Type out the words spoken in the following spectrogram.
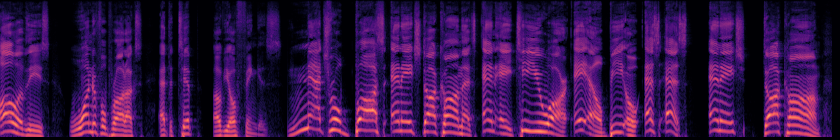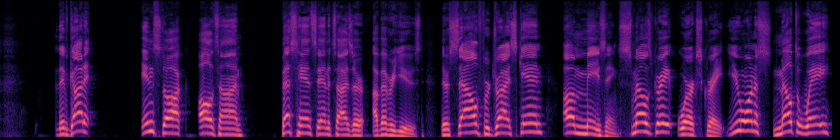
all of these wonderful products at the tip of your fingers. NaturalBossNH.com. That's N A T U R A L B O S S N H.com. They've got it in stock all the time. Best hand sanitizer I've ever used. Their salve for dry skin, amazing. Smells great, works great. You want to melt away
